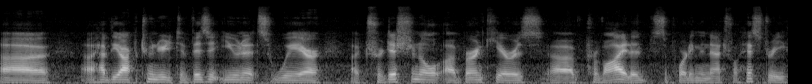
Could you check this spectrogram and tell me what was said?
uh, uh, have the opportunity to visit units where uh, traditional uh, burn care is uh, provided, supporting the natural history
